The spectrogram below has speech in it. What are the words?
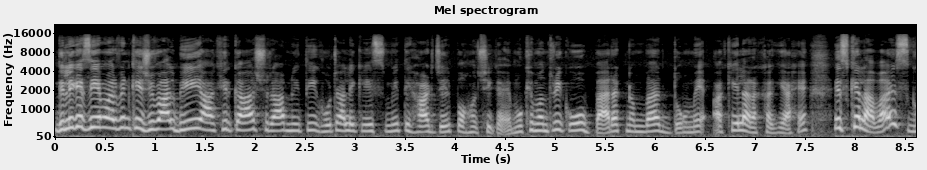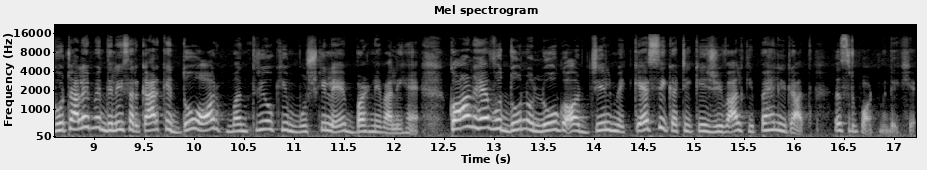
दिल्ली के सीएम अरविंद केजरीवाल भी आखिरकार शराब नीति घोटाले केस में तिहाड़ जेल पहुँच ही गए। मुख्यमंत्री को बैरक नंबर दो में अकेला रखा गया है। इसके अलावा इस घोटाले में दिल्ली सरकार के दो और मंत्रियों की मुश्किलें बढ़ने वाली हैं। कौन है वो दोनों लोग और जेल में कैसी कटी केजरीवाल की पहली रात? इस रिपोर्ट में देखिए।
